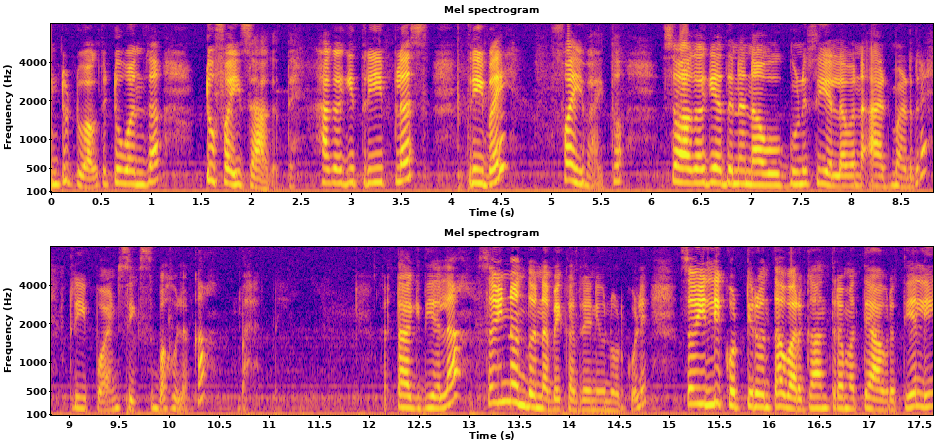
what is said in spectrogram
into two ಆಗುತ್ತೆ. ಟೂ ಒನ್ ಟು ಫೈವ್ ಆಗುತ್ತೆ. ಹಾಗಾಗಿ three plus three by five ಆಯಿತು. ಸೊ ಹಾಗಾಗಿ ಅದನ್ನು ನಾವು ಗುಣಿಸಿ ಎಲ್ಲವನ್ನು ಆ್ಯಡ್ ಮಾಡಿದ್ರೆ ತ್ರೀ ಪಾಯಿಂಟ್ ಸಿಕ್ಸ್ ಬಹುಲಕ ಆಗಿದೆಯಲ್ಲ ಸೊ ಇನ್ನೊಂದನ್ನು ಬೇಕಾದರೆ ನೀವು ನೋಡ್ಕೊಳ್ಳಿ. ಸೊ ಇಲ್ಲಿ ಕೊಟ್ಟಿರುವಂಥ ವರ್ಗಾಂತರ ಮತ್ತು ಆವೃತ್ತಿಯಲ್ಲಿ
